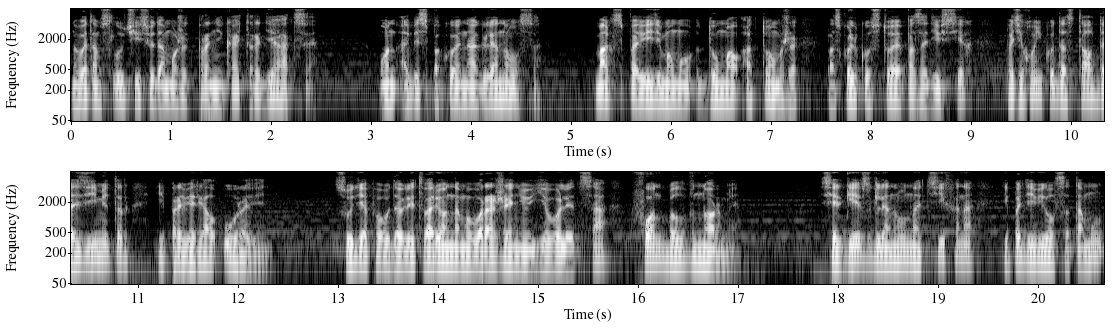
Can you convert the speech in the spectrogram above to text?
Но в этом случае сюда может проникать радиация. Он обеспокоенно оглянулся. Макс, по-видимому, думал о том же, поскольку, стоя позади всех, потихоньку достал дозиметр и проверял уровень. Судя по удовлетворенному выражению его лица, фон был в норме. Сергей взглянул на Тихона и подивился тому,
